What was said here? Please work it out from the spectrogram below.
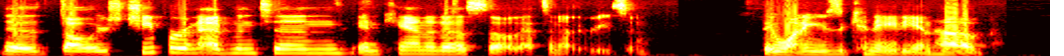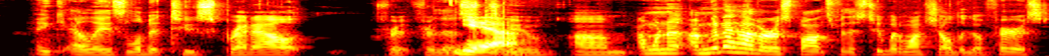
the dollar's cheaper in Edmonton in Canada, so that's another reason. They want to use a Canadian hub. I think LA is a little bit too spread out for for this Yeah. too. Um, I'm gonna I'm gonna have a response for this too, but I want y'all to go first.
